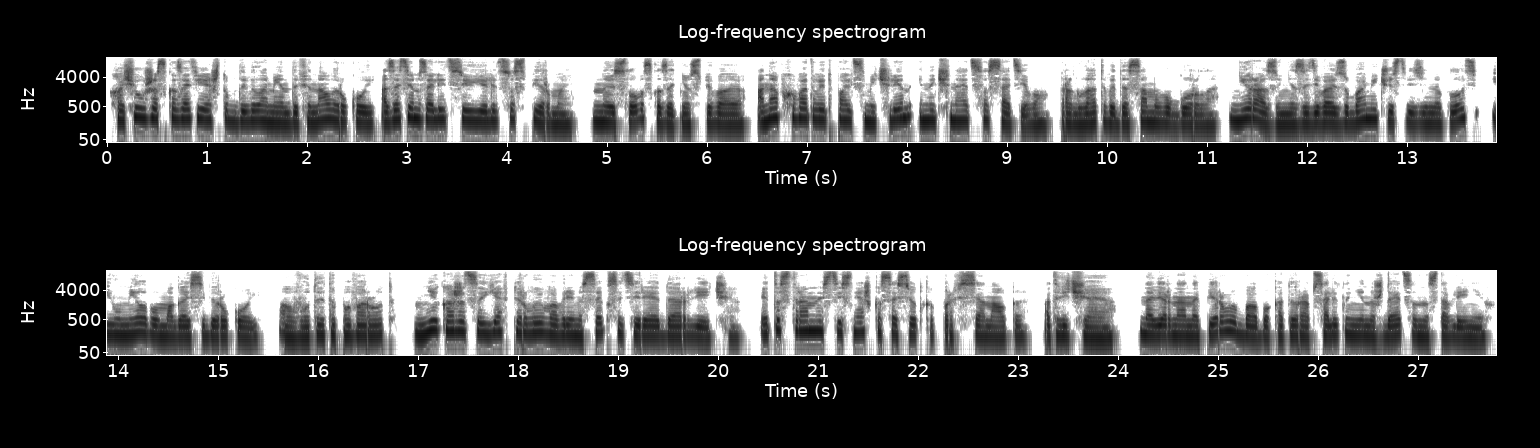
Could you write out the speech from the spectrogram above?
Хочу уже сказать ей, чтобы довела меня до финала рукой, а затем залить все ее лицо спермой. Но и слова сказать не успеваю. Она обхватывает пальцами член и начинает сосать его, проглатывая до самого горла, ни разу не задевая зубами чувствительную плоть и умело помогая себе рукой. А вот это поворот. Мне кажется, я впервые во время секса теряю дар речи. Эта странная стесняшка сосет как профессионалка. Отвечаю. Наверное, она первая баба, которая абсолютно не нуждается в наставлениях.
